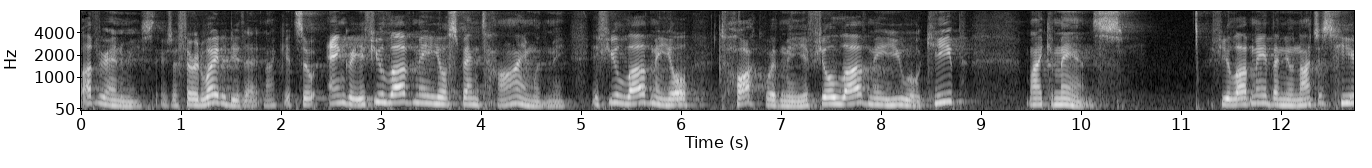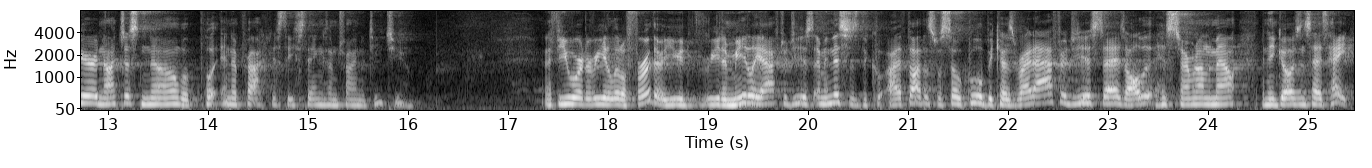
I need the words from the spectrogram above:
Love your enemies. There's a third way to do that, not get so angry. If you love me, you'll spend time with me. If you love me, you'll talk with me. If you'll love me, you will keep my commands. If you love me, then you'll not just hear, not just know, but put into practice these things I'm trying to teach you. And if you were to read a little further, you'd read immediately after Jesus. I mean, this is the. I thought this was so cool because right after Jesus says all his Sermon on the Mount, and he goes and says, "Hey,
